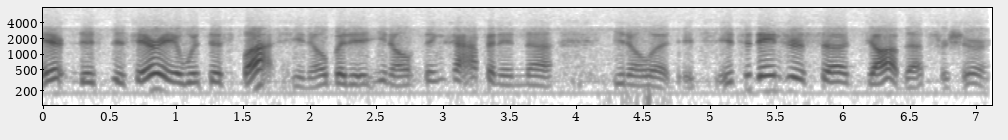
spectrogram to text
air, this this area with this bus." You know, but it, you know, things happen, and uh, you know, uh, it's it's a dangerous uh, job, that's for sure.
